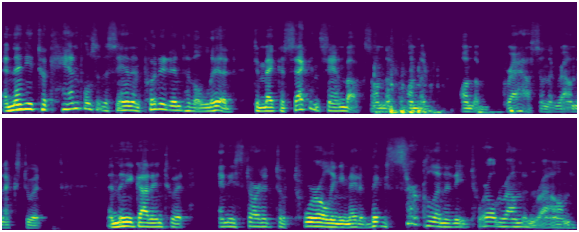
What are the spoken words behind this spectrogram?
And then he took handfuls of the sand and put it into the lid to make a second sandbox on the on the on the grass on the ground next to it. And then he got into it and he started to twirl and he made a big circle in it. He twirled round and round.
